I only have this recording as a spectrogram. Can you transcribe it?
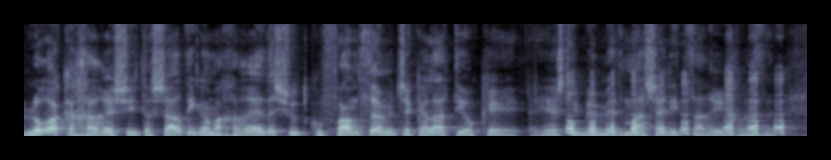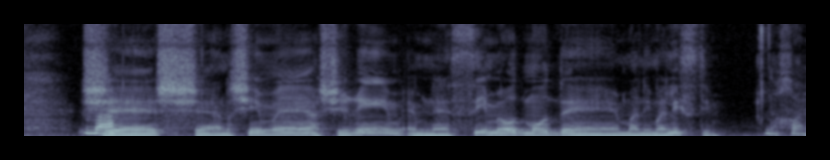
לא רק אחרי שהתעשרתי, גם אחרי איזושהי תקופה מסוימת שקלטתי, אוקיי, יש לי באמת מה שאני צריך וזה. ש... שאנשים אה, עשירים, הם נעשים מאוד מאוד אה, מינימליסטים. נכון.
